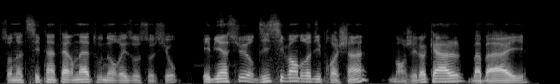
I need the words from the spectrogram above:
sur notre site Internet ou nos réseaux sociaux. Et bien sûr, d'ici vendredi prochain, mangez local. Bye bye.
